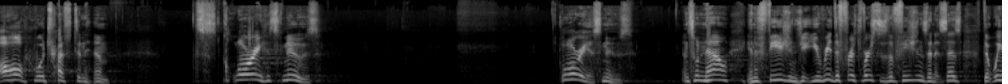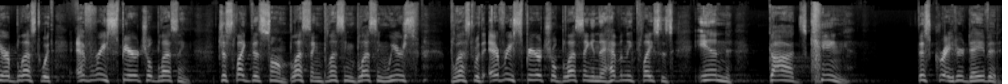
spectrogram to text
all who would trust in him. This is glorious news. Glorious news. And so now in Ephesians, you, you, read the first verses of Ephesians, and it says that we are blessed with every spiritual blessing. Just like this psalm blessing, blessing, blessing. We are blessed with every spiritual blessing in the heavenly places in God's King, this greater David,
